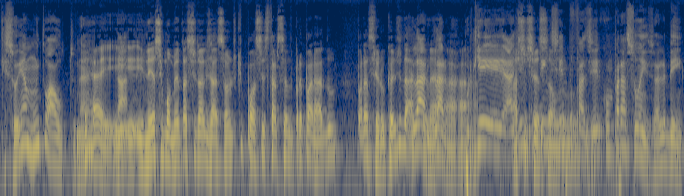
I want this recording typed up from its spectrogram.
que sonha muito alto, né? É, e, tá. e, nesse momento a sinalização de que possa estar sendo preparado para ser o candidato. Claro, né? claro. A, porque a, a gente tem que sempre fazer comparações. Olha bem,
